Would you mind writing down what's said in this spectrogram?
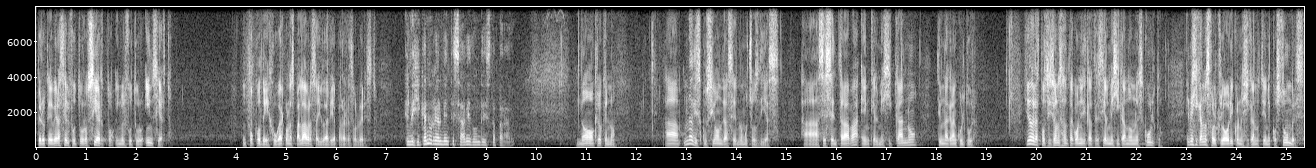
pero que deberá ser el futuro cierto y no el futuro incierto un poco de jugar con las palabras ayudaría para resolver esto. ¿El mexicano realmente sabe dónde está parado? No, creo que no. Ah, una discusión de hace no muchos días ah, se centraba en que el mexicano tiene una gran cultura. Y una de las posiciones antagónicas decía el mexicano no es culto. El mexicano es folclórico, el mexicano tiene costumbres,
